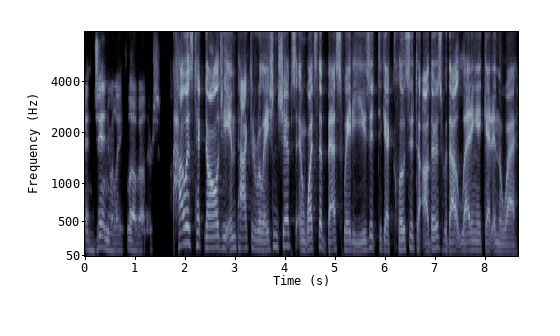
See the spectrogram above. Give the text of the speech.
and genuinely love others. How has technology impacted relationships, and what's the best way to use it to get closer to others without letting it get in the way?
